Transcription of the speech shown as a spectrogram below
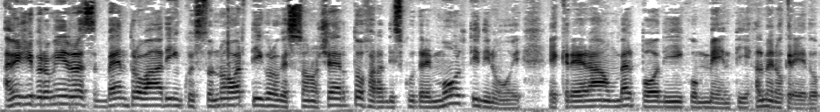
Amici Pro Mirrors, ben trovati in questo nuovo articolo che sono certo farà discutere molti di noi e creerà un bel po' di commenti, almeno credo.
